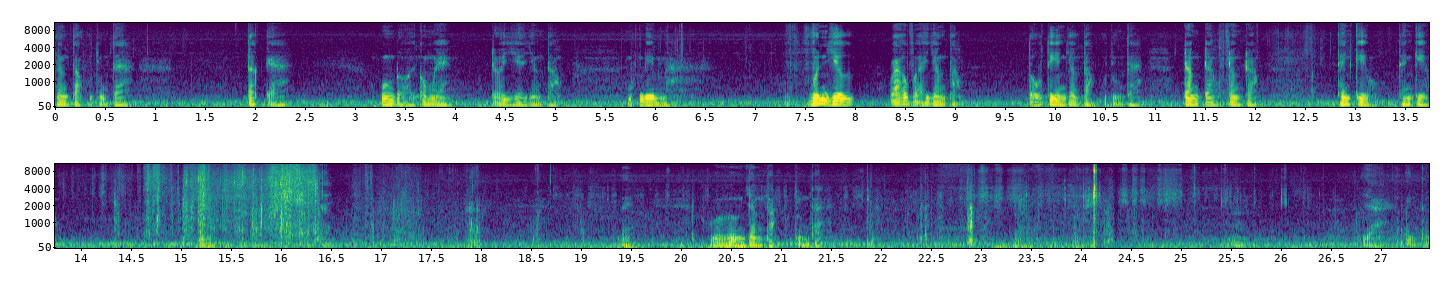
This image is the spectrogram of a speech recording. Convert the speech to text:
dân tộc của chúng ta. Tất cả quân đội công an trở về dân tộc. Một niềm vinh dự bảo vệ dân tộc, tổ tiên dân tộc của chúng ta. Trân trọng trân trọng. Thank you thank you đây quê hương dân tộc của chúng ta. Dạ kính thưa.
